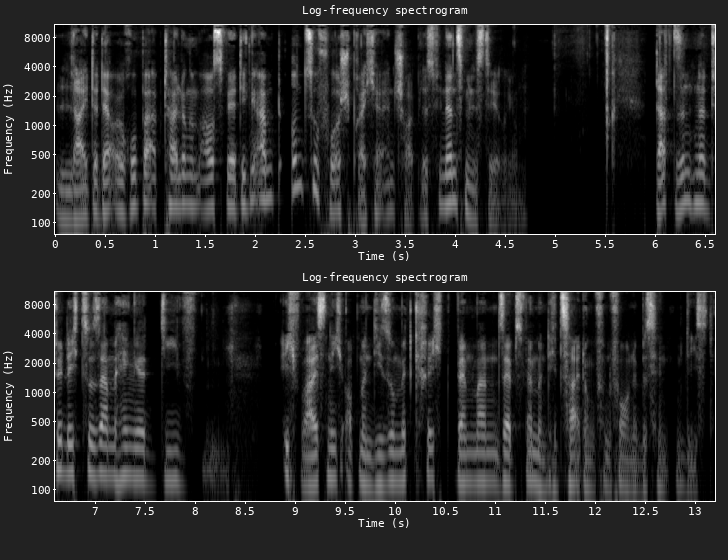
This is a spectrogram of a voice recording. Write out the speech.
Leiter der Europaabteilung im Auswärtigen Amt und zuvor Sprecher in Schäubles Finanzministerium. Das sind natürlich Zusammenhänge, die ich weiß nicht, ob man die so mitkriegt, wenn man, selbst wenn man die Zeitung von vorne bis hinten liest.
